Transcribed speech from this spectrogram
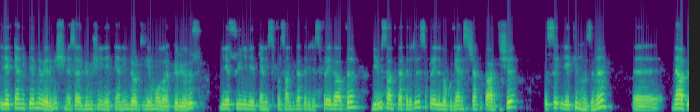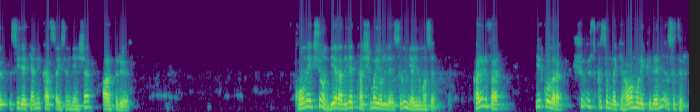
iletkenliklerini vermiş. Mesela gümüşün iletkenliğini 420 olarak görüyoruz. Yine suyun iletkenliği 0 santigrat derece 0.56, 20 santigrat derecede 0.59. Yani sıcaklık artışı ısı iletim hızını e, ne yapıyor? Isı iletkenlik katsayısını gençler arttırıyor. Konveksiyon diğer adıyla taşıma yoluyla ısının yayılması. Kalorifer ilk olarak şu üst kısımdaki hava moleküllerini ısıtır.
